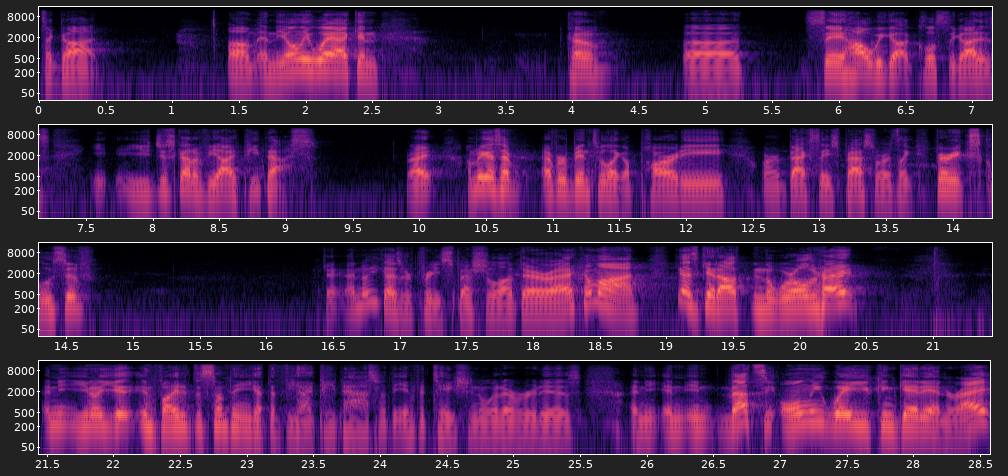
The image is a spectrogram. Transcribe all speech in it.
to God. Um, and the only way I can kind of uh, say how we got close to God is y- you just got a VIP pass, right? How many of you guys have ever been to like a party or a backstage pass where it's like very exclusive? Okay, I know you guys are pretty special out there, right? Come on. You guys get out in the world, right? And you know, you get invited to something, you got the VIP pass or the invitation or whatever it is. And, and, and that's the only way you can get in, right?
